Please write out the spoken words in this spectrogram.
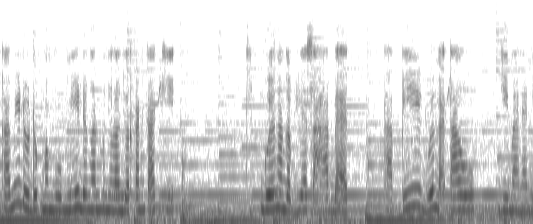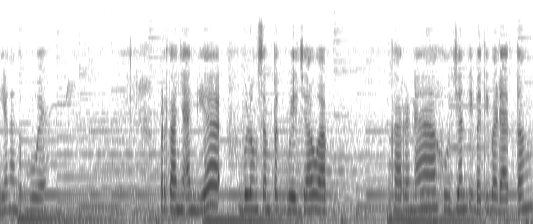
Kami duduk membumi dengan menyelonjorkan kaki. Gue nganggap dia sahabat, tapi gue nggak tahu gimana dia nganggap gue. Pertanyaan dia belum sempet gue jawab karena hujan tiba-tiba datang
